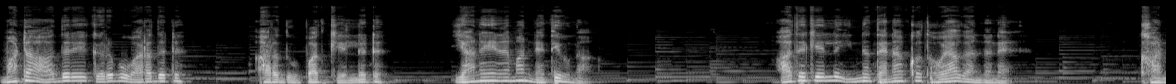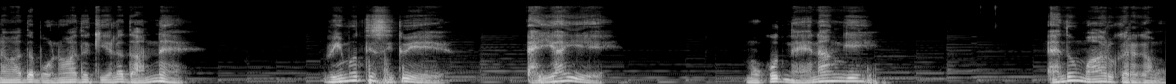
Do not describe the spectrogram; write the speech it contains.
මට ආදරය කරපු වරදට අර දුපත් කෙල්ලට යනේනමන් නැති වුණා. අද කෙල්ල ඉන්න තැනක්වත් හොයාගන්න නෑ. කනවද බොනවද කියලා දන්නේ. විමුත්ති සිතුවේය. ඇයි අයියේ. මොකුත් නෑනංගේ ඇඳුම් මාරු කරගමු.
